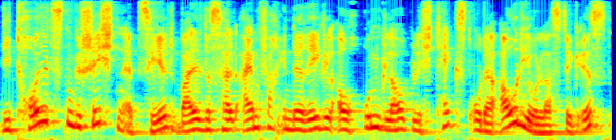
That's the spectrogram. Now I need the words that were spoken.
die tollsten Geschichten erzählt, weil das halt einfach in der Regel auch unglaublich text- oder audiolastig ist.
